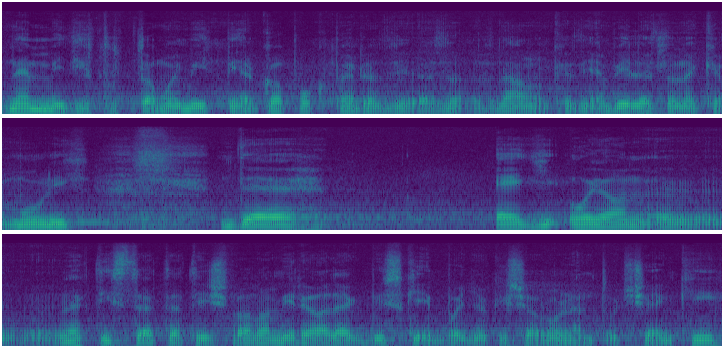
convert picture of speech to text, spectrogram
nem mindig tudtam, hogy mit miért kapok, mert ez, ez, ez nálunk ez ilyen véletleneken múlik, de egy olyan megtiszteltetés van, amire a legbüszkébb vagyok, és arról nem tud senki.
